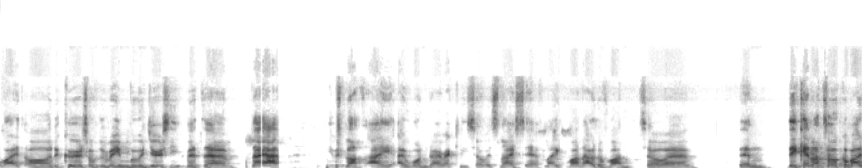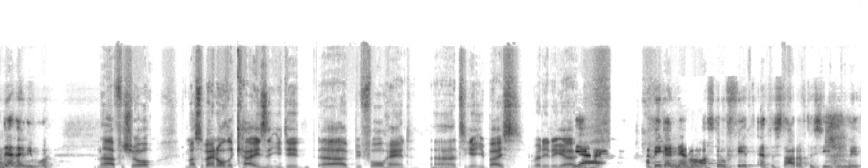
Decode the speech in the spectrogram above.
write, oh, the curse of the rainbow jersey. But um, no, yeah, Nieuwsblad, I I won directly, so it's nice to have like one out of one. So um, then they cannot talk about that anymore. No, for sure. It must have been all the Ks that you did uh, beforehand uh, to get your base ready to go. Yeah, I think I never was so fit at the start of the season with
